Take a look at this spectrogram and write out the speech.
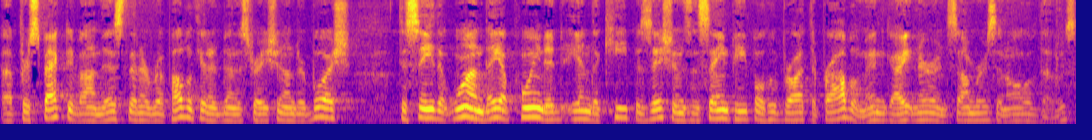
uh, perspective on this than a Republican administration under Bush, to see that one, they appointed in the key positions the same people who brought the problem in, Geithner and Summers and all of those,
